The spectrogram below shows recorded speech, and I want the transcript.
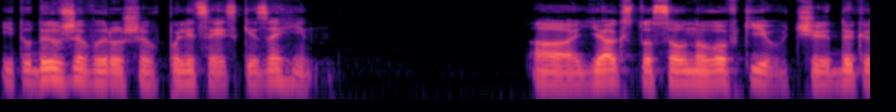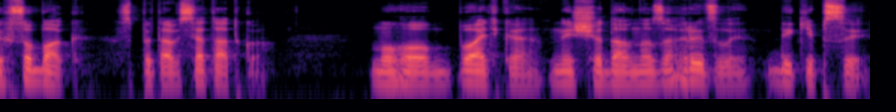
і туди вже вирушив поліцейський загін. А як стосовно вовків чи диких собак? спитався татко. Мого батька нещодавно загризли дикі пси.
